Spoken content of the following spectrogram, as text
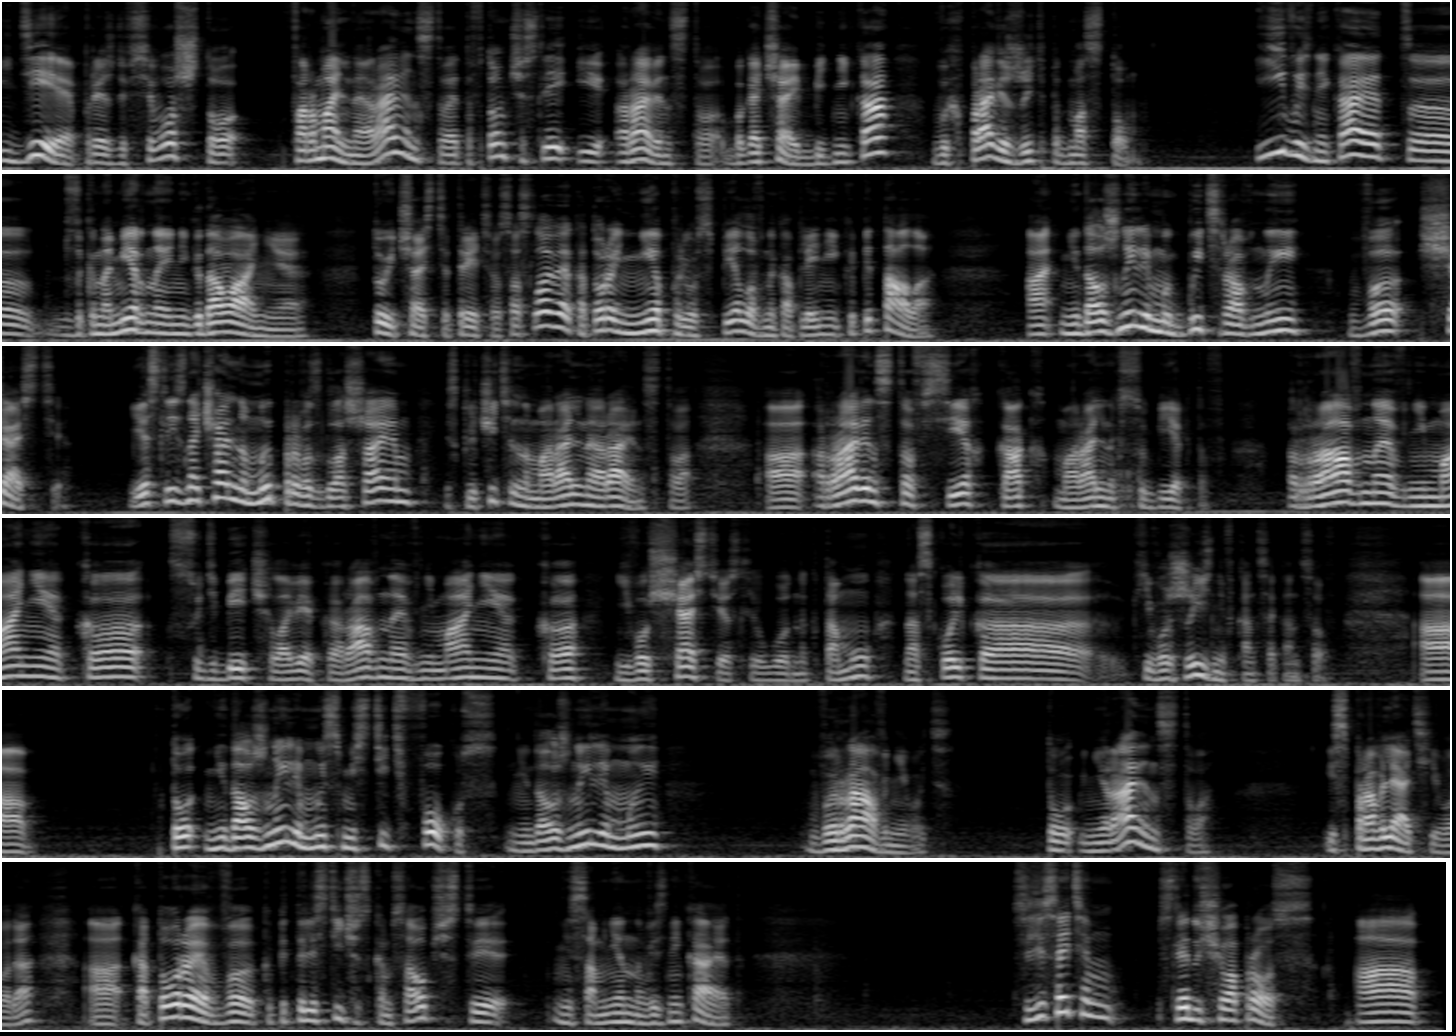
идея, прежде всего, что формальное равенство это в том числе и равенство богача и бедняка в их праве жить под мостом. И возникает э, закономерное негодование той части третьего сословия, которая не преуспела в накоплении капитала. А не должны ли мы быть равны в счастье? Если изначально мы провозглашаем исключительно моральное равенство, а, равенство всех как моральных субъектов, равное внимание к судьбе человека, равное внимание к его счастью, если угодно, к тому, насколько к его жизни, в конце концов, а, то не должны ли мы сместить фокус, не должны ли мы выравнивать то неравенство, исправлять его, да, а, которое в капиталистическом сообществе, несомненно, возникает. В связи с этим следующий вопрос. А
